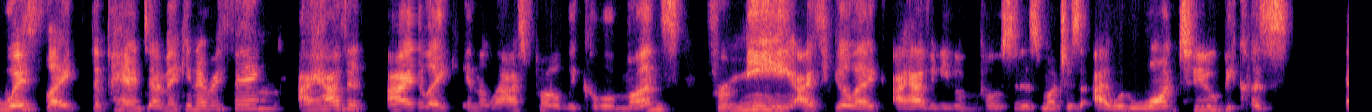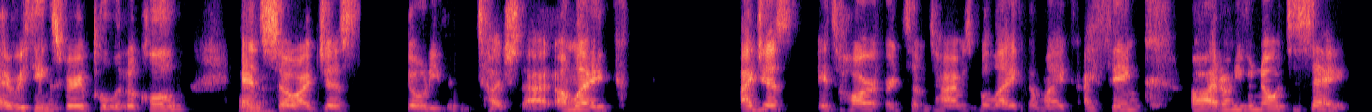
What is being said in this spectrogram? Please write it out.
with like the pandemic and everything, I haven't, I like in the last probably couple of months, for me, I feel like I haven't even posted as much as I would want to because everything's very political. Yeah. And so I just don't even touch that. I'm like, I just, it's hard sometimes, but like, I'm like, I think, oh, I don't even know what to say.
